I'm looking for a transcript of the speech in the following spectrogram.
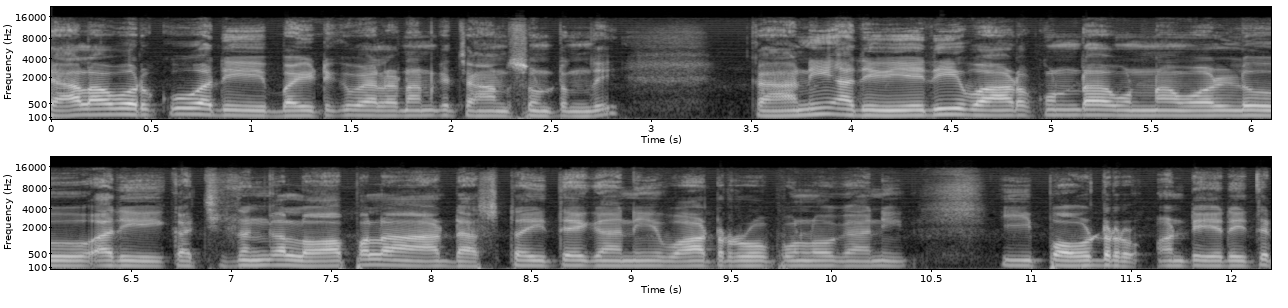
చాలా వరకు అది బయటికి వెళ్ళడానికి ఛాన్స్ ఉంటుంది. కానీ అది ఏది వాడకుండా ఉన్న వాళ్ళు అది ఖచ్చితంగా లోపల డస్ట్ అయితే కానీ వాటర్ రూపంలో కానీ ఈ పౌడర్ అంటే ఏదైతే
